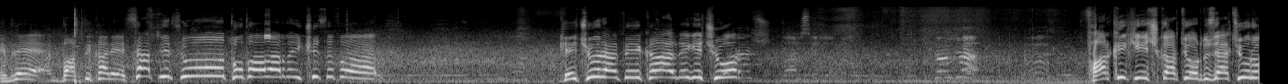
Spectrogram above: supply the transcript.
Emre baktı kaleye. Sert bir şut. Top ağlarda 2-0. Keçiören FK öne geçiyor. Farkı ikiye çıkartıyor. Düzeltiyorum.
